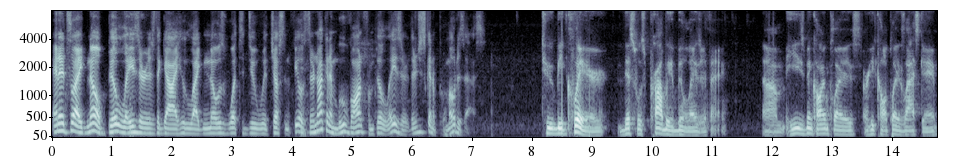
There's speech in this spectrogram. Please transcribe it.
and it's like, no, Bill Lazor is the guy who like knows what to do with Justin Fields. They're not going to move on from Bill Lazor. They're just going to promote his ass. To be clear, this was probably a Bill Lazor thing. Um, he's been calling plays, or he called plays last game.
